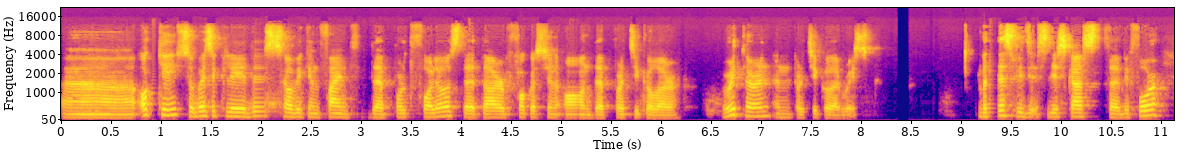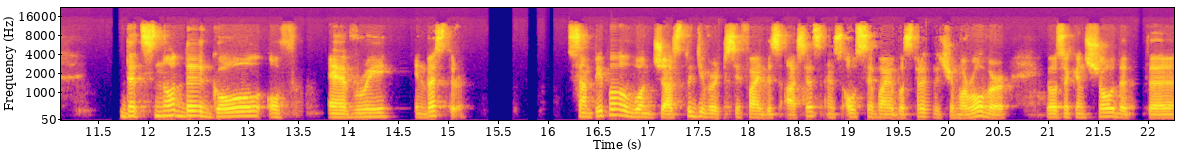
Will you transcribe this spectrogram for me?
Uh, okay, so basically this is how we can find the portfolios that are focusing on the particular return and particular risk. But as we discussed uh, before, that's not the goal of every investor some people want just to diversify these assets and it's also a viable strategy. Moreover, we also can show that uh,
